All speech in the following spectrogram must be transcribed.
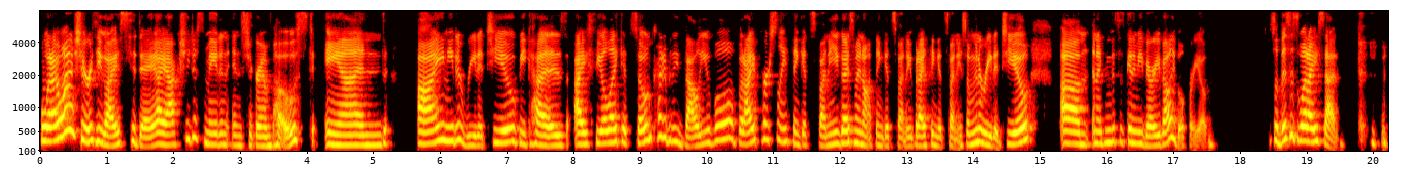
what I want to share with you guys today, I actually just made an Instagram post and I need to read it to you because I feel like it's so incredibly valuable, but I personally think it's funny. You guys might not think it's funny, but I think it's funny. So I'm going to read it to you. Um, and I think this is going to be very valuable for you. So this is what I said.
